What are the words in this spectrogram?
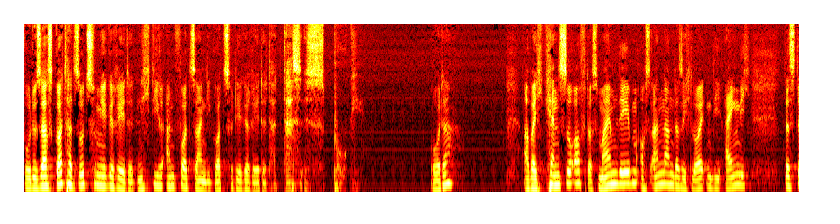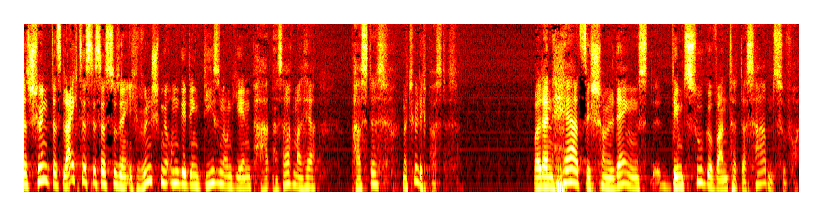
wo du sagst, Gott hat so zu mir geredet, nicht die Antwort sein, die Gott zu dir geredet hat. Das ist spooky. Oder? Aber ich kenne es so oft aus meinem Leben, aus anderen, dass ich Leuten, die eigentlich, das, das, Schön, das Leichteste ist das zu sehen, ich wünsche mir unbedingt diesen und jenen Partner. Sag mal, Herr, Passt es? Natürlich passt es. Weil dein Herz sich schon längst dem zugewandt hat, das haben zu wollen.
